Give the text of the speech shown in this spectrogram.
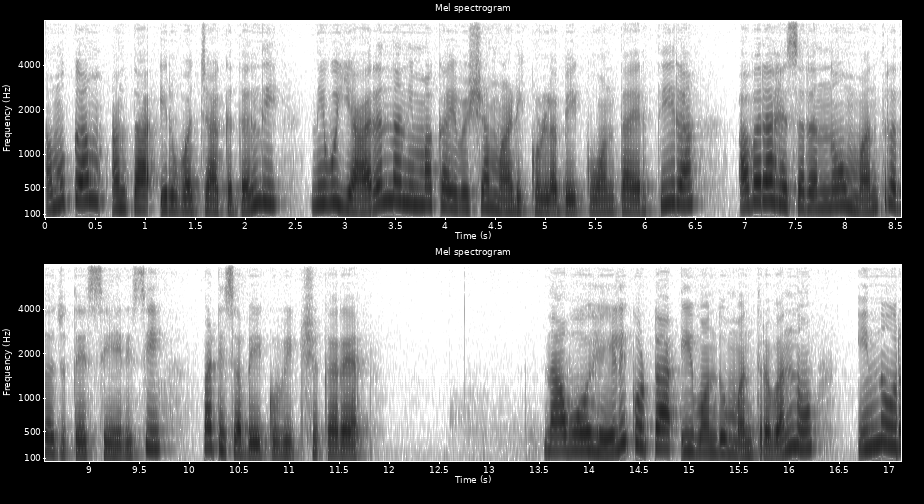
ಅಮುಕಂ ಅಂತ ಇರುವ ಜಾಗದಲ್ಲಿ ನೀವು ಯಾರನ್ನ ನಿಮ್ಮ ಕೈವಶ ಮಾಡಿಕೊಳ್ಳಬೇಕು ಅಂತ ಇರ್ತೀರಾ? ಅವರ ಹೆಸರನ್ನು ಮಂತ್ರದ ಜೊತೆ ಸೇರಿಸಿ ಪಠಿಸಬೇಕು ವೀಕ್ಷಕರೇ. ನಾವು ಹೇಳಿಕೊಟ್ಟ ಈ ಒಂದು ಮಂತ್ರವನ್ನು ಇನ್ನೂರ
